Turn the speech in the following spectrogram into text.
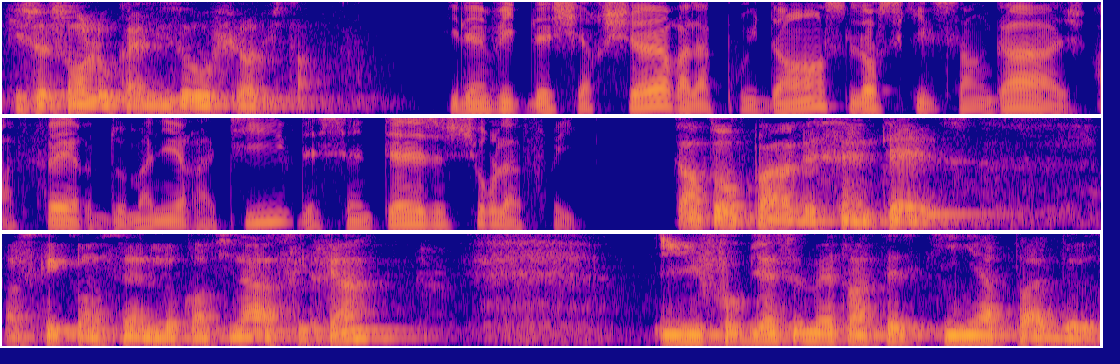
qui se sont localisées au fur du temps. Il invite les chercheurs à la prudence lorsqu'ils s'engagent à faire de manière active des synthèses sur l'Afrique. Quand on parle de synthèse en ce qui concerne le continent africain, il faut bien se mettre en tête qu'il n'y a pas de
